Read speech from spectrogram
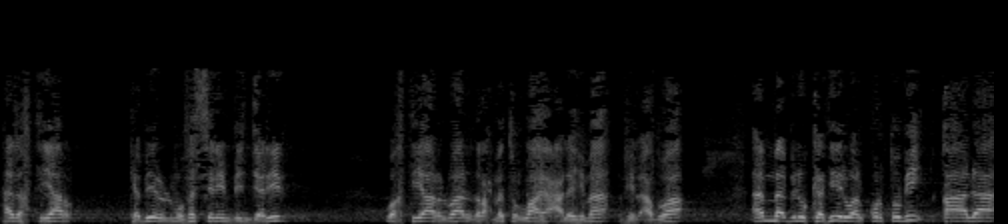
هذا اختيار كبير المفسرين بن جرير واختيار الوالد رحمة الله عليهما في الأضواء. أما ابن كثير والقرطبي قال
